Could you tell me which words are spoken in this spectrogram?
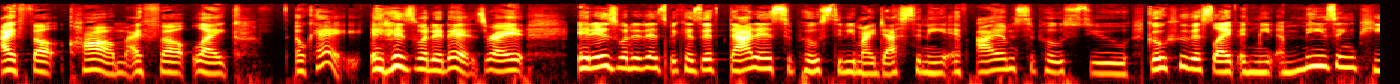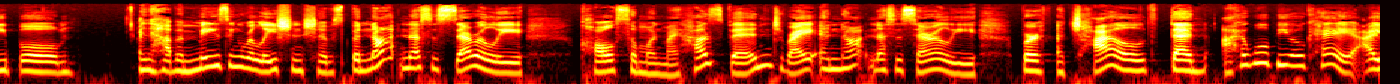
I felt calm. I felt like, okay, it is what it is, right? It is what it is because if that is supposed to be my destiny, if I am supposed to go through this life and meet amazing people and have amazing relationships, but not necessarily call someone my husband, right? And not necessarily birth a child, then I will be okay. I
